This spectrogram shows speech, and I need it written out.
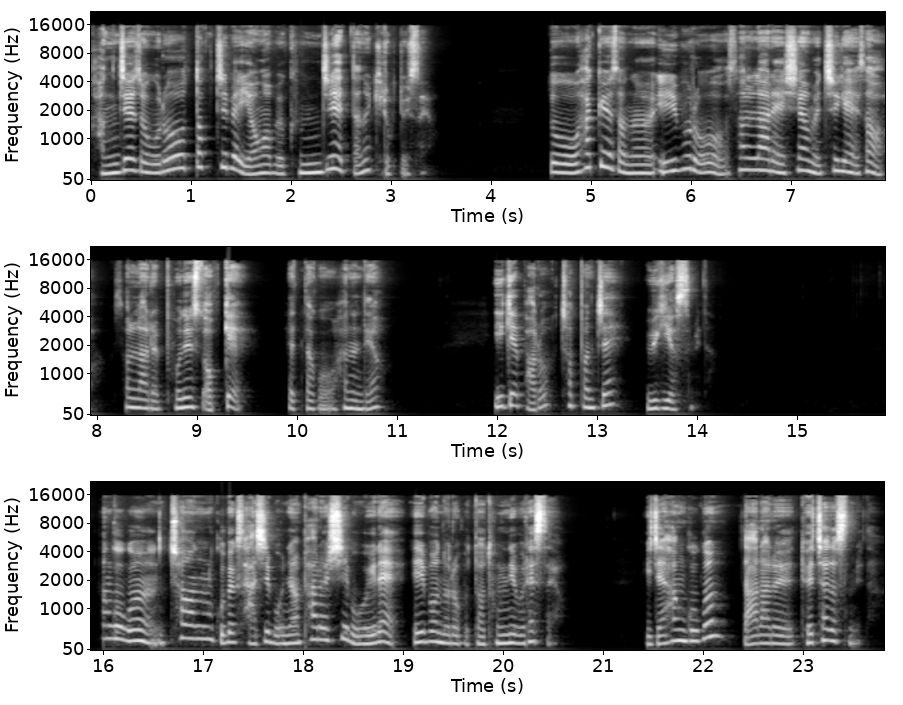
강제적으로 떡집의 영업을 금지했다는 기록도 있어요. 또 학교에서는 일부러 설날에 시험을 치게 해서 설날을 보낼 수 없게 했다고 하는데요. 이게 바로 첫 번째 위기였습니다. 한국은 1945년 8월 15일에 일본으로부터 독립을 했어요. 이제 한국은 나라를 되찾았습니다.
